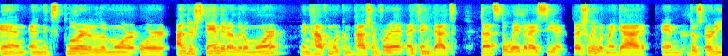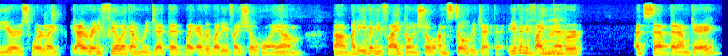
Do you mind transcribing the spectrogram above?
and and explore it a little more or understand it a little more and have more compassion for it. I think mm-hmm. that's that's the way that I see it, especially with my dad and those early years where like I already feel like I'm rejected by everybody if I show who I am. Um, but even if I don't show, I'm still rejected. Even if I mm-hmm. never accept that I'm gay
